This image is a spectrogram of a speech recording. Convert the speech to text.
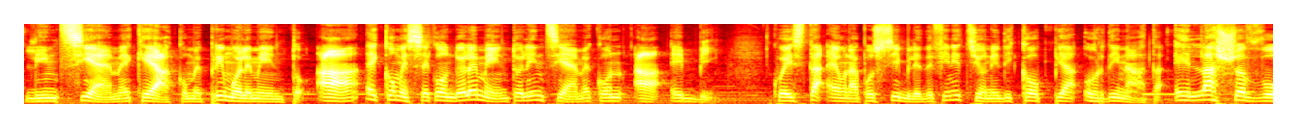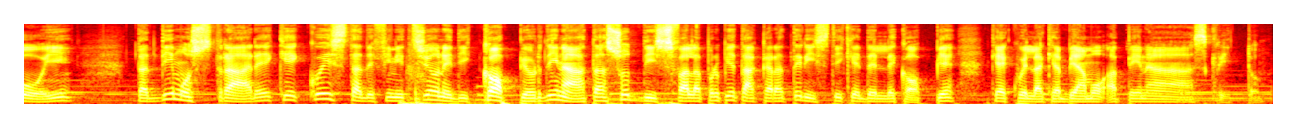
l'insieme che ha come primo elemento A e come secondo elemento l'insieme con A e B. Questa è una possibile definizione di coppia ordinata e lascio a voi da dimostrare che questa definizione di coppia ordinata soddisfa la proprietà caratteristiche delle coppie, che è quella che abbiamo appena scritto.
